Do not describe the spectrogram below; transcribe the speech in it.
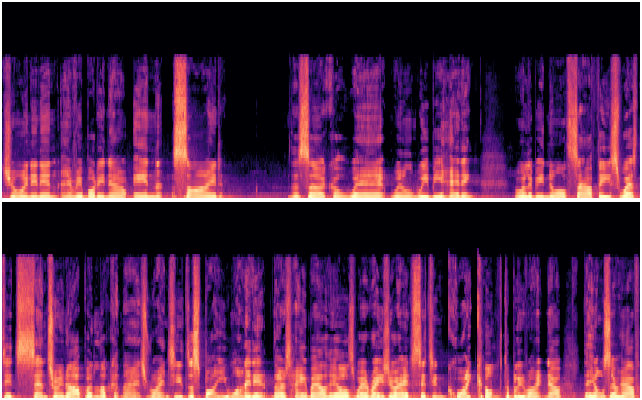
joining in everybody now inside the circle. Where will we be heading? Will it be north, south, east, west? It's centering up, and look at that. It's right into the spot you wanted it. There's Haybale Hills, where Raise Your Edge sitting quite comfortably right now. They also have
